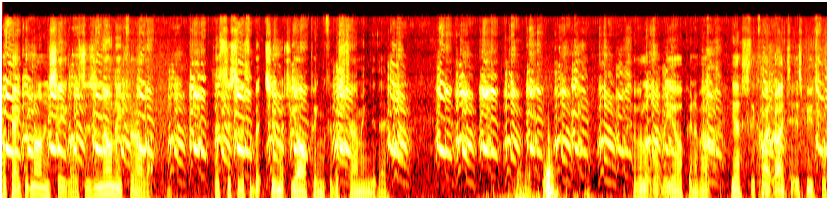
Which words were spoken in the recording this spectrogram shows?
Okay, good morning seagulls. There's no need for all that. There's just a little bit too much yarping for this timing of day. Let's have a look what they're yarping about. Yes, they're quite right, it is beautiful.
